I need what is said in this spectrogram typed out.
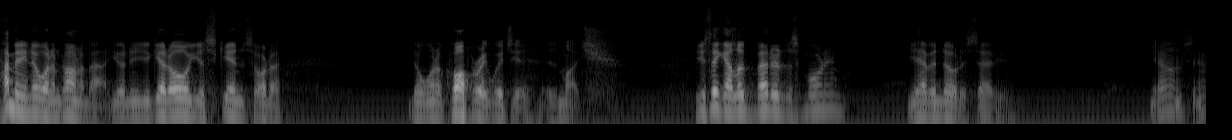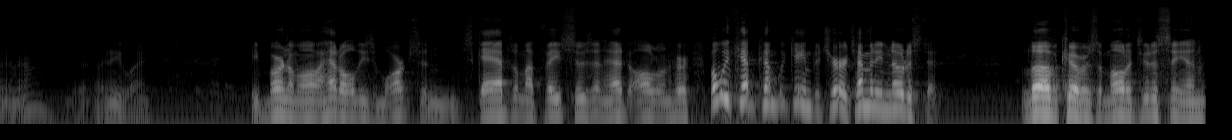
How many know what I'm talking about? You, know, you get old, your skin sort of don't want to cooperate with you as much. You think I look better this morning? You haven't noticed, have you? You don't understand that? Anyway, he burned them all. I had all these marks and scabs on my face. Susan had all on her. But we kept coming. We came to church. How many noticed it? Love covers a multitude of sin.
